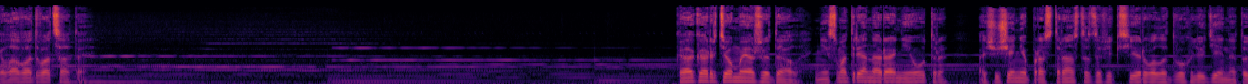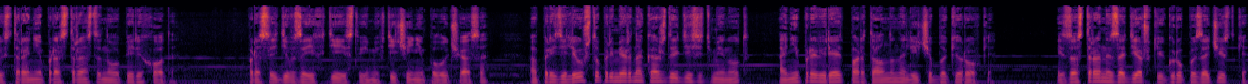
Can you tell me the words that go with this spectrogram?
Глава 20 Как Артём и ожидал, несмотря на раннее утро, ощущение пространства зафиксировало двух людей на той стороне пространственного перехода. Проследив за их действиями в течение получаса, определил, что примерно каждые 10 минут они проверяют портал на наличие блокировки. Из-за странной задержки группы зачистки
